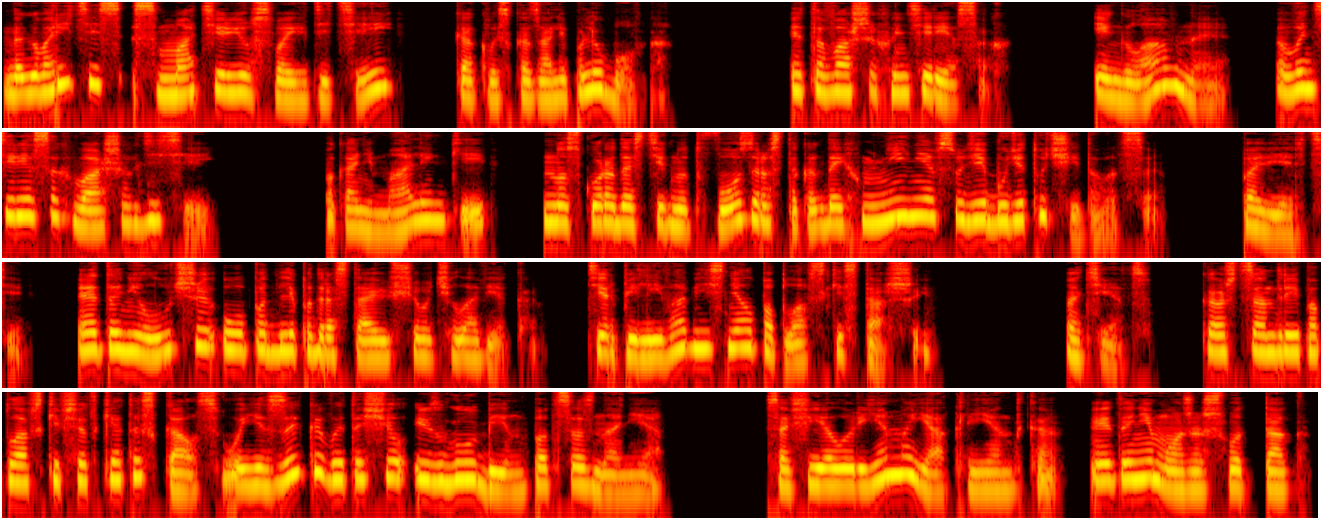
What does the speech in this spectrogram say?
Договоритесь с матерью своих детей, как вы сказали, полюбовно. Это в ваших интересах. И главное, в интересах ваших детей. Пока они маленькие, но скоро достигнут возраста, когда их мнение в суде будет учитываться. Поверьте, это не лучший опыт для подрастающего человека, терпеливо объяснял Поплавский-старший. Отец. Кажется, Андрей Поплавский все-таки отыскал свой язык и вытащил из глубин подсознания. София Лурье моя клиентка. И ты не можешь вот так.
